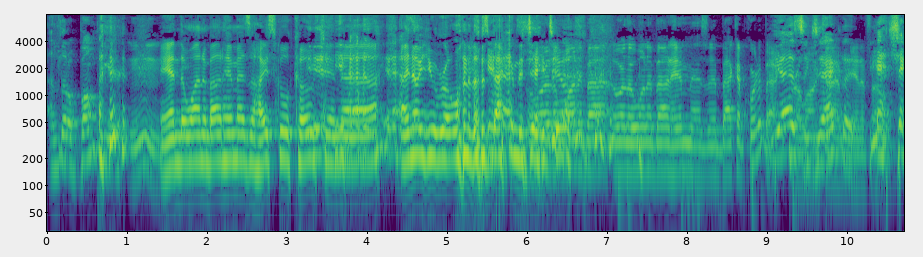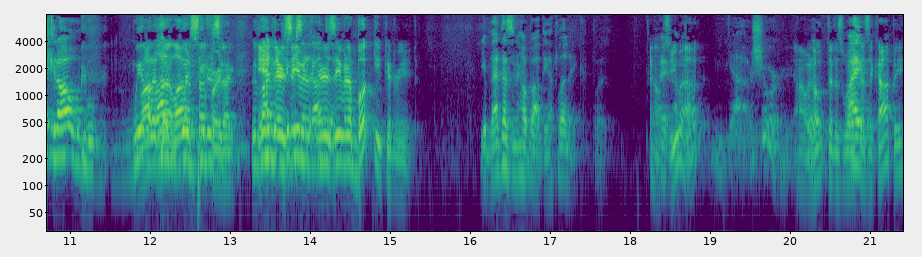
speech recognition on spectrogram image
a little bump here. And the one about him as a high school coach, Yeah, and yeah, uh, yes. I know you wrote one of those back in the day Or the too. one about, or the one about him as a backup quarterback. for a yes, long exactly. Time in the NFL. Yeah, check it out. We a have lot, of, a lot good of stuff for you, Pederson- Doug. we have a lot And there's Pederson even there's even a book you could read. yeah, but that doesn't help out the athletic. But It helps you out. yeah, sure. I would hope that his wife I- has a copy.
